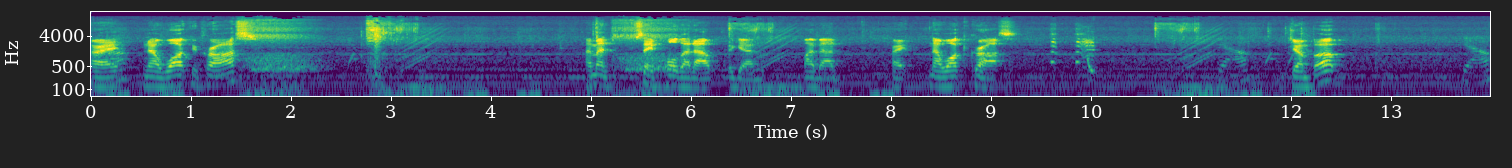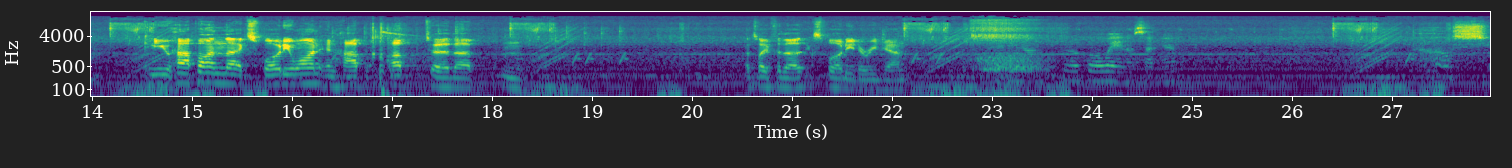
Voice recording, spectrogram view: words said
Alright, now walk across. I meant to say pull that out again. My bad. Alright, now walk across. Yeah. Jump up. Yeah. Can you hop on the explodey one and hop up to the... Hmm. Let's wait for the explodey to regen. It'll go away in a second. Oh shit.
